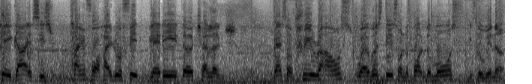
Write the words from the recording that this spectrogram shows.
Okay guys, it's time for HydroFit Gladiator Challenge. Best of 3 rounds, whoever stays on the board the most is the winner.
